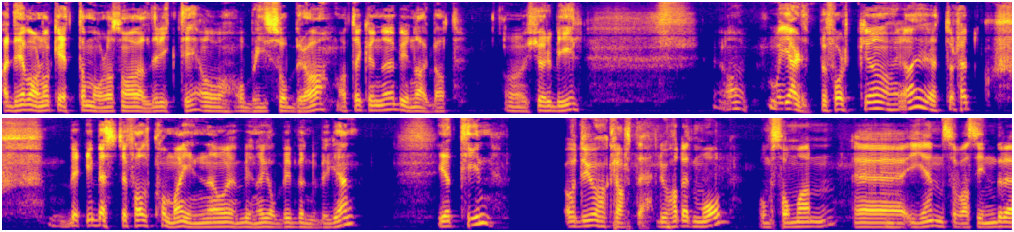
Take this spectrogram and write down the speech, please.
Nei, Det var nok et av målene som var veldig viktig. Å, å bli så bra at jeg kunne begynne arbeid. Og kjøre bil. Ja, må hjelpe folk. Ja, ja, rett og slett i beste fall komme inn og begynne å jobbe i Bundebygg igjen. I et team. Og du har klart det. Du hadde et mål om sommeren. Eh, igjen så var Sindre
